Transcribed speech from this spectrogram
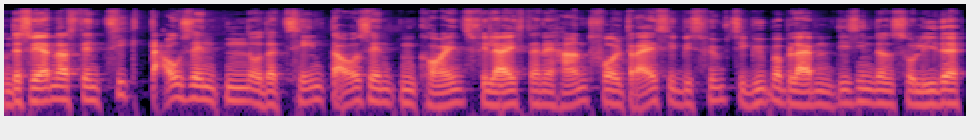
Und es werden aus den zigtausenden oder zehntausenden Coins vielleicht eine Handvoll 30 bis 50 überbleiben. Die sind dann solide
